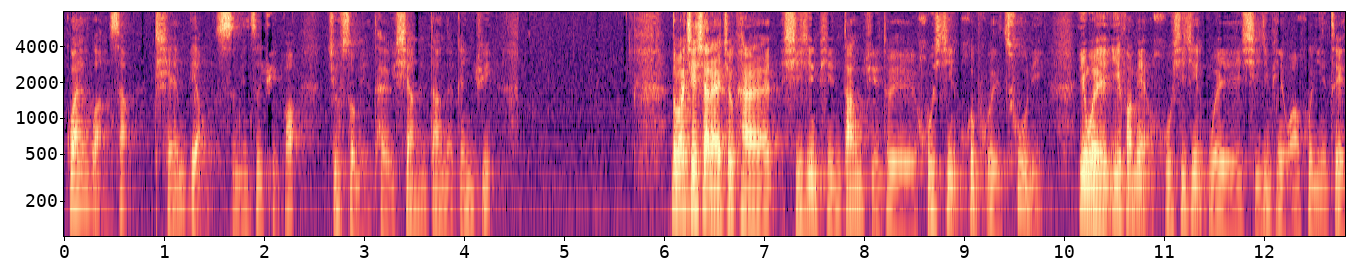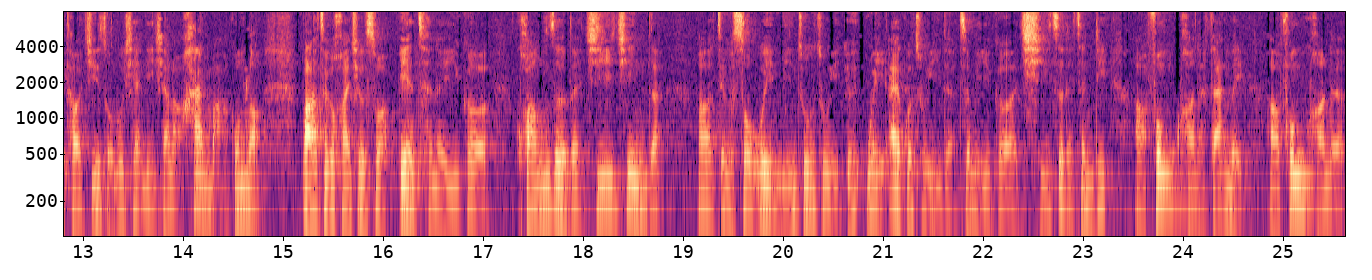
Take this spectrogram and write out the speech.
官网上填表实名制举报，就说明他有相当的根据。那么接下来就看习近平当局对胡锡进会不会处理，因为一方面胡锡进为习近平、王沪宁这套极左路线立下了汗马功劳，把这个环球说变成了一个狂热的、激进的。啊，这个所谓民族主义、就伪爱国主义的这么一个旗帜的阵地啊，疯狂的反美啊，疯狂的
